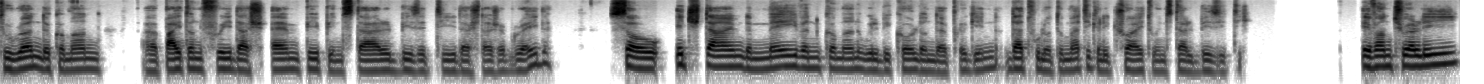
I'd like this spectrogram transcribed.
to run the command uh, python 3-m pip install bzt-upgrade. So each time the Maven command will be called on the plugin, that will automatically try to install bzt. Eventually,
